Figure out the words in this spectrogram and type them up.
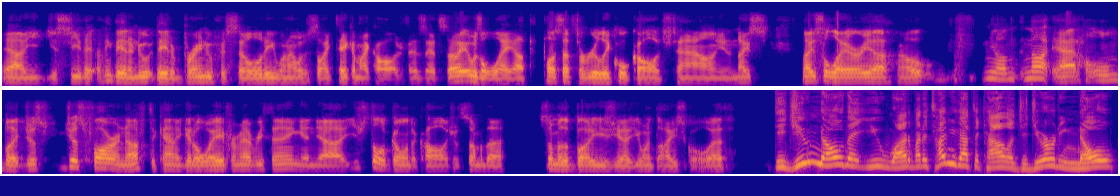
Yeah, you, you see that. I think they had a new, they had a brand new facility when I was like taking my college visit, so it was a layup. Plus, that's a really cool college town. You know, nice, nice little area. You know, you know, not at home, but just just far enough to kind of get away from everything. And uh, you're still going to college with some of the some of the buddies you you went to high school with. Did you know that you wanted, by the time you got to college, did you already know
